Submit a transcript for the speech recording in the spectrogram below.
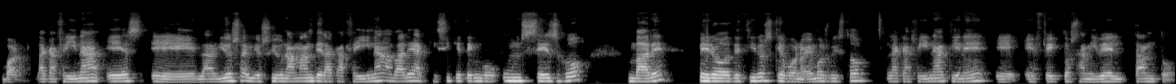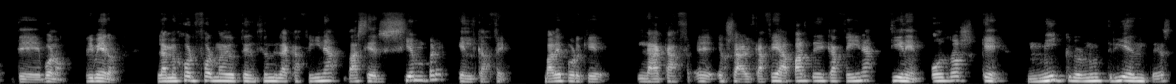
bueno, la cafeína es eh, la diosa, yo soy un amante de la cafeína, ¿vale? Aquí sí que tengo un sesgo, ¿vale? Pero deciros que, bueno, hemos visto, la cafeína tiene eh, efectos a nivel tanto de, bueno, primero, la mejor forma de obtención de la cafeína va a ser siempre el café, ¿vale? Porque la eh, o sea, el café, aparte de cafeína, tiene otros que micronutrientes,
